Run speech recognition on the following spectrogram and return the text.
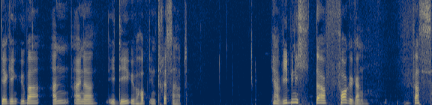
der Gegenüber an einer Idee überhaupt Interesse hat. Ja, wie bin ich da vorgegangen? Was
